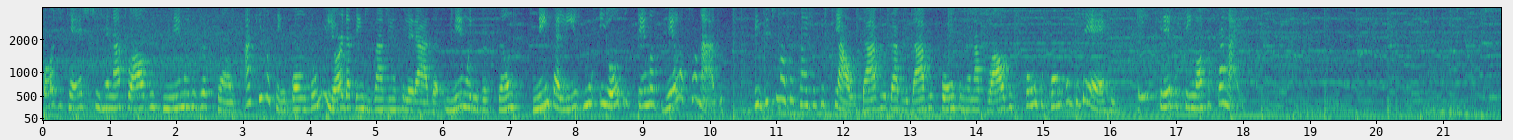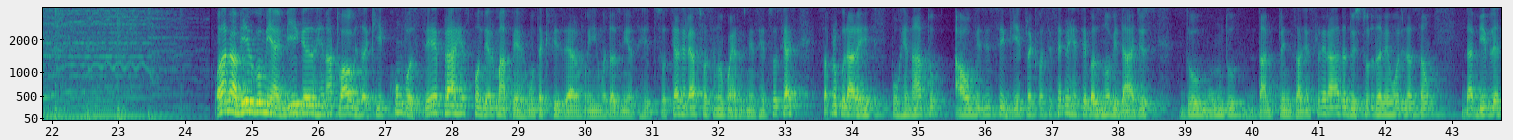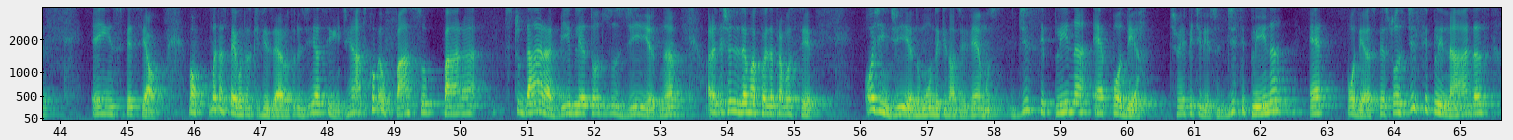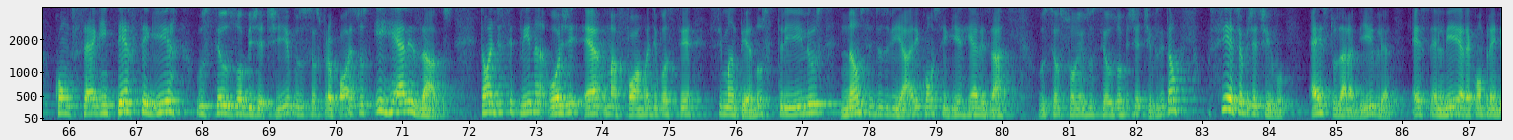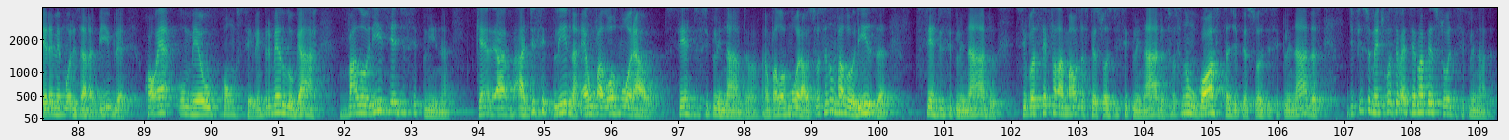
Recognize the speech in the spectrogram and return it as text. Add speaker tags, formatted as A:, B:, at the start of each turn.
A: podcast Renato Alves Memorização. Aqui você encontra o melhor da aprendizagem acelerada, memorização, mentalismo e outros temas relacionados. Visite nosso site oficial www.renatoalves.com.br e inscreva-se em nossos canais.
B: Olá, meu amigo, minha amiga, Renato Alves aqui com você para responder uma pergunta que fizeram em uma das minhas redes sociais. Aliás, se você não conhece as minhas redes sociais, é só procurar aí por Renato Alves e seguir para que você sempre receba as novidades do mundo da aprendizagem acelerada, do estudo da memorização da Bíblia em especial. Bom, uma das perguntas que fizeram outro dia é a seguinte: Renato, como eu faço para estudar a Bíblia todos os dias, né? Olha, deixa eu dizer uma coisa para você. Hoje em dia, no mundo em que nós vivemos, disciplina é poder. Deixa eu repetir isso. Disciplina é poder. As pessoas disciplinadas conseguem perseguir os seus objetivos, os seus propósitos e realizá-los. Então, a disciplina hoje é uma forma de você se manter nos trilhos, não se desviar e conseguir realizar os seus sonhos, os seus objetivos. Então, se esse objetivo é estudar a Bíblia, é, é ler, é compreender, é memorizar a Bíblia, qual é o meu conselho? Em primeiro lugar, valorize a disciplina. Que é, a, a, disciplina é um valor moral, ser disciplinado é um valor moral. Se você não valoriza ser disciplinado, se você fala mal das pessoas disciplinadas, se você não gosta de pessoas disciplinadas, dificilmente você vai ser uma pessoa disciplinada.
